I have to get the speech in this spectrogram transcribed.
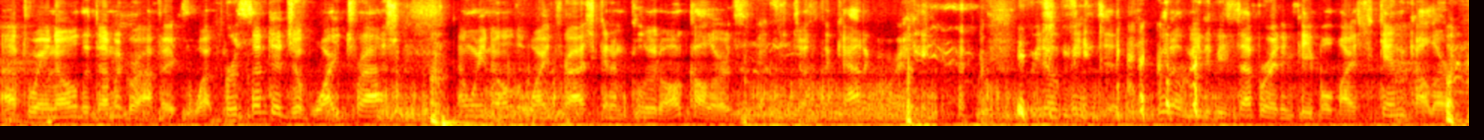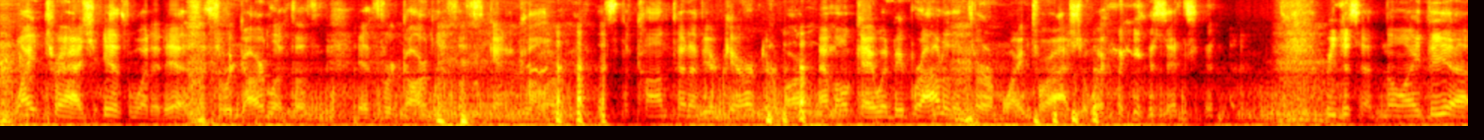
after we know the demographics. What percentage of white trash? And we know the white trash can include all colors. It's just a category. we don't mean to. We don't mean to be separating people by skin color. White trash is what it is. It's regardless of. It's regardless of skin color. It's the content of your character. Mark MLK would be proud of the term white trash the way we use it. We just had no idea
